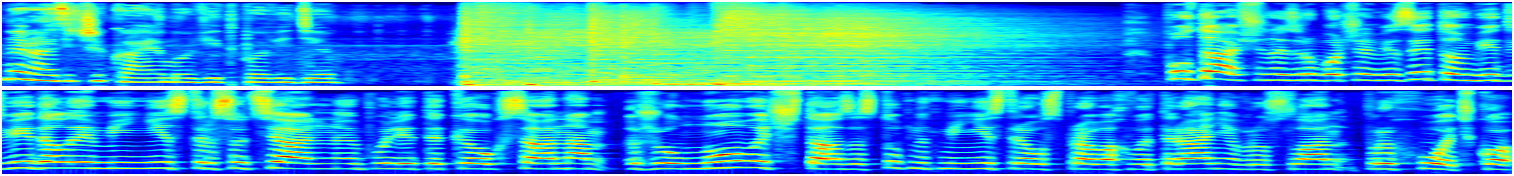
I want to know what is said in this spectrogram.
Наразі чекаємо відповіді. Полтавщину з робочим візитом відвідали міністр соціальної політики Оксана Жолнович та заступник міністра у справах ветеранів Руслан Приходько.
